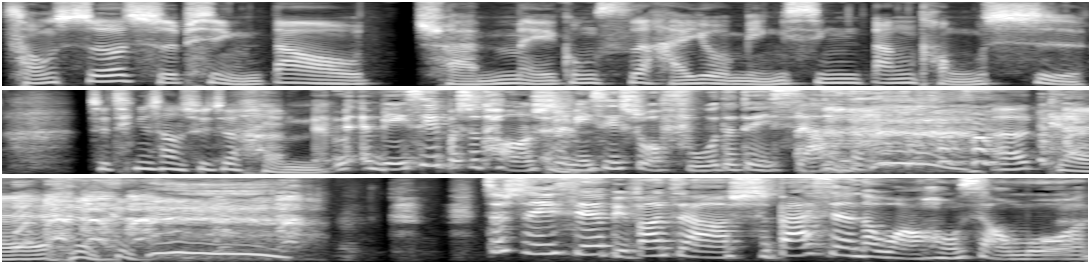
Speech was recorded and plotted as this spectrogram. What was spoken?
从奢侈品到传媒公司，还有明星当同事，这听上去就很明明星不是同事，明星是我服务的对象，OK。就是一些比方讲十八线的网红小模，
